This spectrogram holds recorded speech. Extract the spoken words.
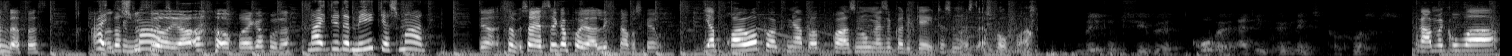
den der først. Ej, hvor Undskyld, Nu sidder smart. jeg og prikker på dig. Nej, det er da mega smart. Ja, så, så er jeg sikker på, at jeg aldrig knapper skævt. Jeg prøver på at knappe op fra, så nogle gange så går det galt, og så må jeg starte forfra. Hvilken type gruppe er din yndlings på kursus? Dramagrupper.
